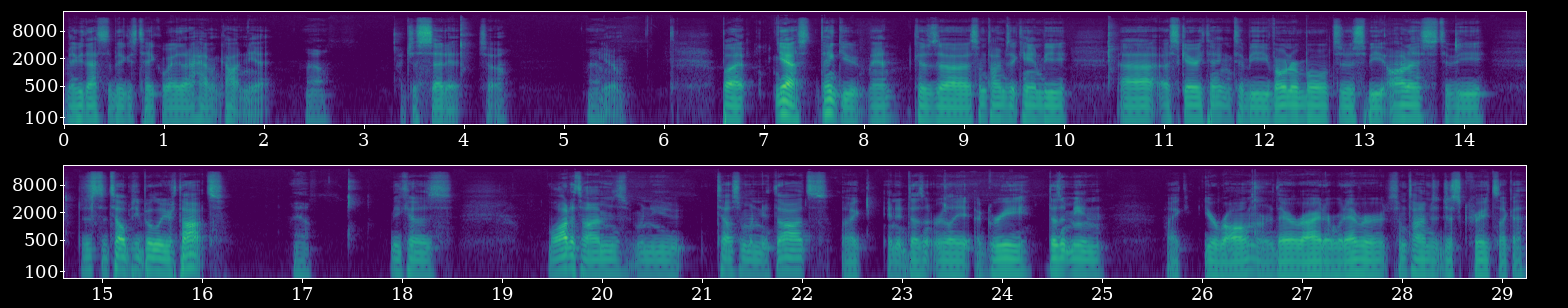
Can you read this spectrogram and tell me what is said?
maybe that's the biggest takeaway that I haven't gotten yet. No. I just said it. So Yeah. You know. But yes, thank you, man. Because uh, sometimes it can be uh, a scary thing to be vulnerable, to just be honest, to be just to tell people your thoughts. Yeah. Because a lot of times when you tell someone your thoughts, like, and it doesn't really agree, doesn't mean like you're wrong or they're right or whatever. Sometimes it just creates like a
